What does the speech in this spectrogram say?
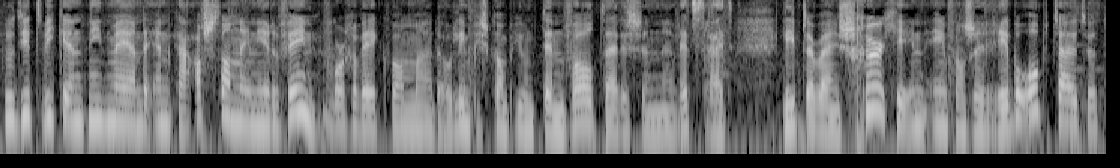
doet dit weekend niet mee aan de NK-afstanden in Heerenveen. Vorige week kwam uh, de Olympisch kampioen ten val tijdens een uh, wedstrijd. Liep daarbij een scheurtje in een van zijn ribben op. Tuitert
